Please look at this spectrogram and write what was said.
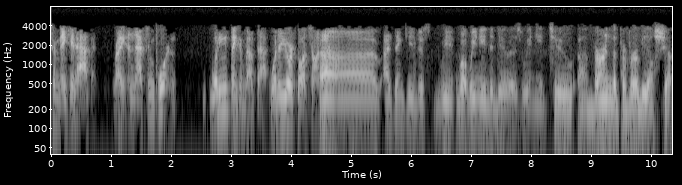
to make it happen, right? And that's important. What do you think about that? What are your thoughts on that? Uh, I think you just we what we need to do is we need to uh, burn the proverbial ship.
